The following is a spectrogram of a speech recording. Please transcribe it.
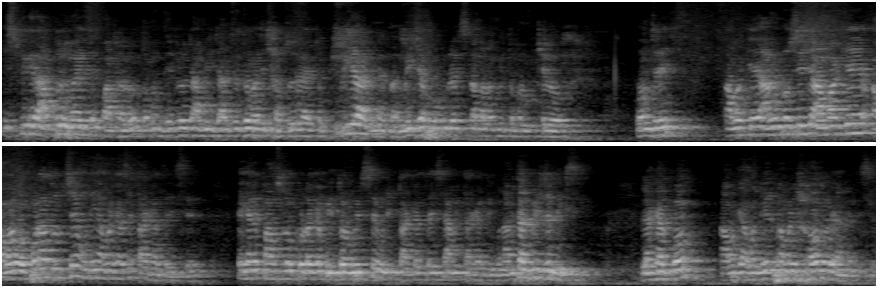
স্পিকার আব্দুল ভাইকে পাঠালো, তখন দেখল যে আমি জাতীয়তাবাদী ছাত্রদের একটা বিরাট নেতা, মির্জা ফখরুল ইসলাম আলমী তখন ছিল মন্ত্রী। আমাকে, আমি বলছি যে আমাকে, আমার অপরাধ হচ্ছে, উনি আমার কাছে টাকা চাইছে। এখানে পাঁচ লক্ষ টাকা বিতরণ হয়েছে, উনি টাকা চাইছে, আমি টাকা দিব না। আমি তার বিরুদ্ধে লিখছি। লেখার পর আমাকে আমার নীলফামারী সদরে আনে দিছে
